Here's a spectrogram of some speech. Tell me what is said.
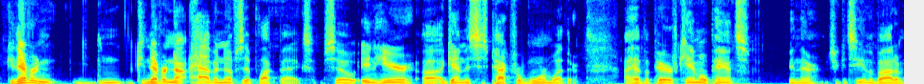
You can never can never not have enough Ziploc bags. So in here uh, again, this is packed for warm weather. I have a pair of camo pants in there, as you can see in the bottom.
